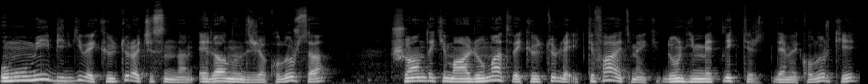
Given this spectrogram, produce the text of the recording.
umumi bilgi ve kültür açısından ele alınacak olursa şu andaki malumat ve kültürle iktifa etmek dun himmetliktir demek olur ki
